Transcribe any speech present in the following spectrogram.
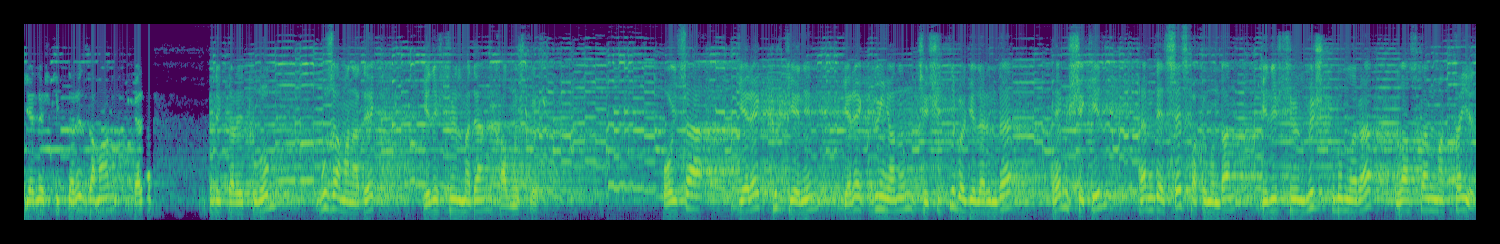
yerleştikleri zaman beraberlikleri tulum bu zamana dek geliştirilmeden kalmıştır. Oysa gerek Türkiye'nin gerek dünyanın çeşitli bölgelerinde hem şekil hem de ses bakımından geliştirilmiş tulumlara rastlanmaktayız.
